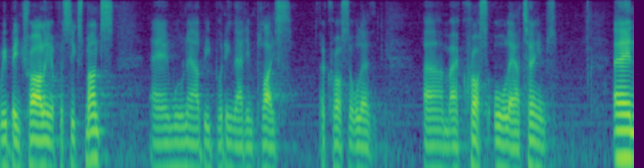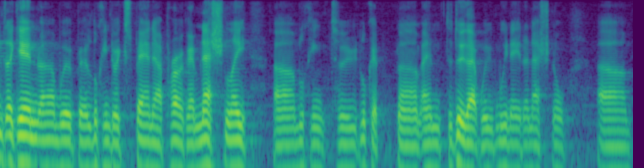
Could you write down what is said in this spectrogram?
we've been trialling it for six months and we'll now be putting that in place across all our, um, across all our teams. And again, um, we're, looking to expand our program nationally, um, looking to look at, um, and to do that we, we need a national, um,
